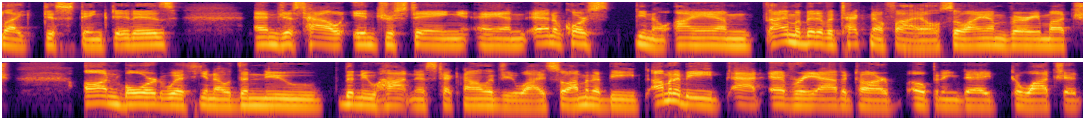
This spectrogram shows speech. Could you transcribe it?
like distinct it is and just how interesting and and of course you know i am i'm a bit of a technophile so i am very much on board with you know the new the new hotness technology wise. So i'm gonna be i'm gonna be at every avatar opening day to watch it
